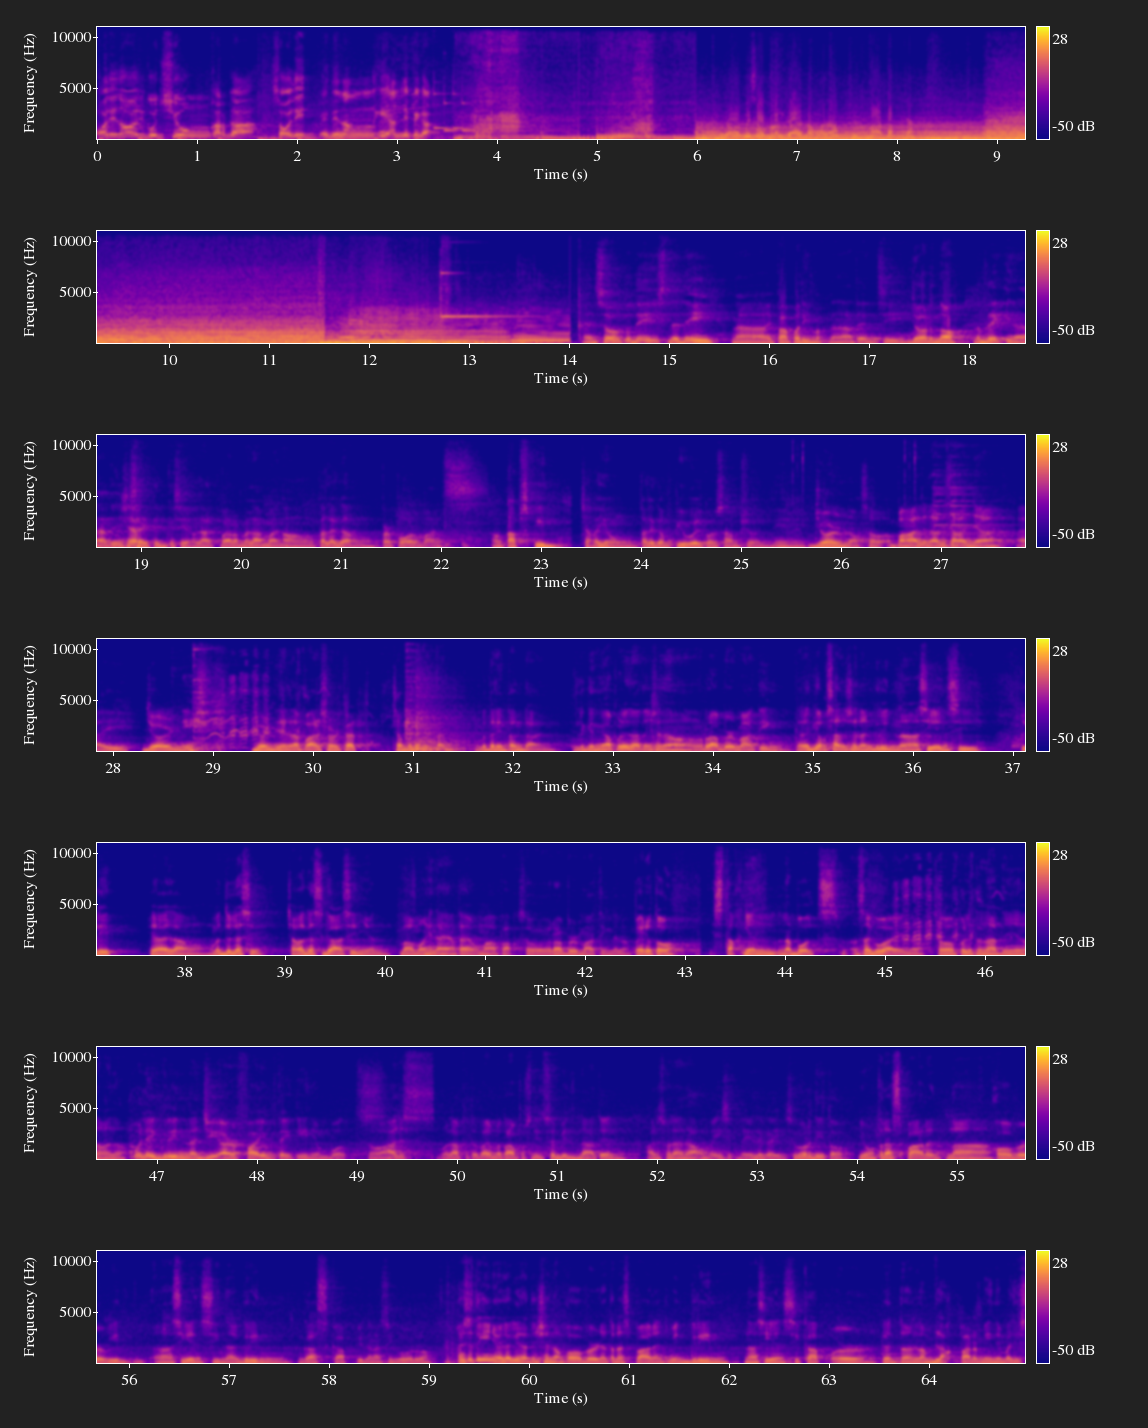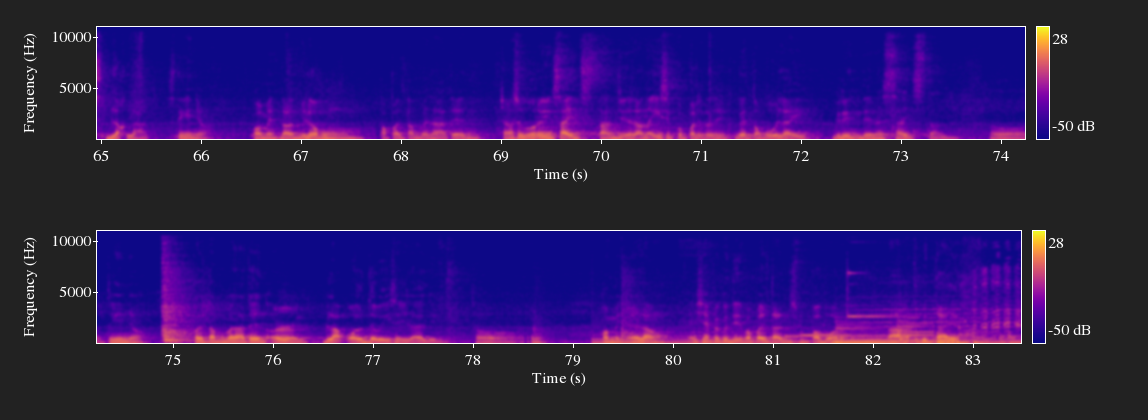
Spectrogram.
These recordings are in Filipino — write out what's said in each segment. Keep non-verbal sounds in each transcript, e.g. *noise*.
All in all, goods yung karga. Solid. Pwede nang i-unlipiga. Grabe, sobrang gaan ng ano, hatak niya. And so today is the day na ipaparimap na natin si Giorno. Na-break in na natin siya. Excited kasi ang lahat para malaman ang talagang performance, ang top speed, tsaka yung talagang fuel consumption ni Giorno. So ang pangalan natin sa kanya ay Journey. *laughs* Journey na lang para shortcut. Tsaka madaling, tan- madaling tandaan. Nilagyan nga pala natin siya ng rubber matting. Nalagyan ko sana siya ng green na CNC plate. Kaya lang, madulas eh. Tsaka gasgasin yun. Baka manghinayang tayo umapak. So, rubber matting na lang. Pero to, stock yan na bolts ang sagawa eh, no? So, palitan natin yun ng ano. Kulay green na GR5 titanium bolt. So, halos malapit na tayo matapos dito sa build natin. Halos wala na akong maisip na ilagay. Siguro dito, yung transparent na cover with uh, CNC na green gas cap. Yun na lang siguro. Kasi tingin nyo, lagyan natin siya ng cover na transparent with green na CNC cap or ganito na lang black para minimalist black lahat. Sa tingin nyo, Comment down below kung papalitan ba natin. Tsaka siguro yung side stand, yun na lang naisip kong palitan eh. Ganitong kulay, green din na side stand. So, tingin nyo, palitan pa ba natin or black all the way sa ilalim? So, yun. comment nyo lang. Eh, syempre kung di papalitan, mas pabor. Nakakatipid tayo. *laughs*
